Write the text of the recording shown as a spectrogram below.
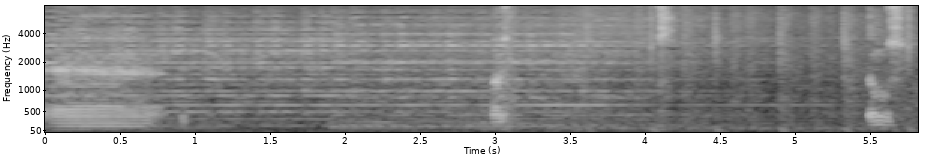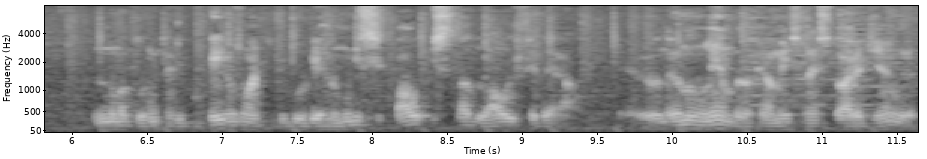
É... Nós estamos numa turma de governo municipal, estadual e federal eu, eu, não lembro realmente na história de Angra,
